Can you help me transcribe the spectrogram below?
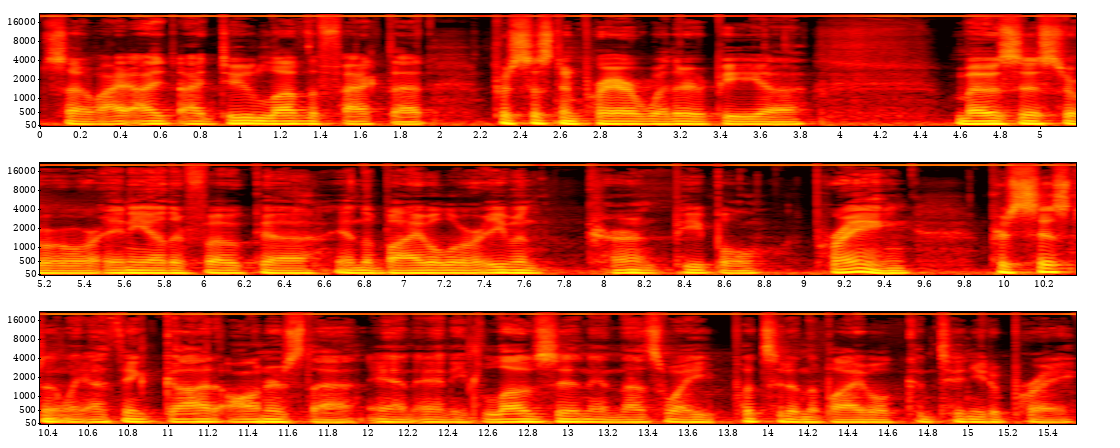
so I, I, I do love the fact that persistent prayer, whether it be uh, Moses or, or any other folk uh, in the Bible, or even current people praying persistently, I think God honors that and, and He loves it, and that's why He puts it in the Bible. Continue to pray,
